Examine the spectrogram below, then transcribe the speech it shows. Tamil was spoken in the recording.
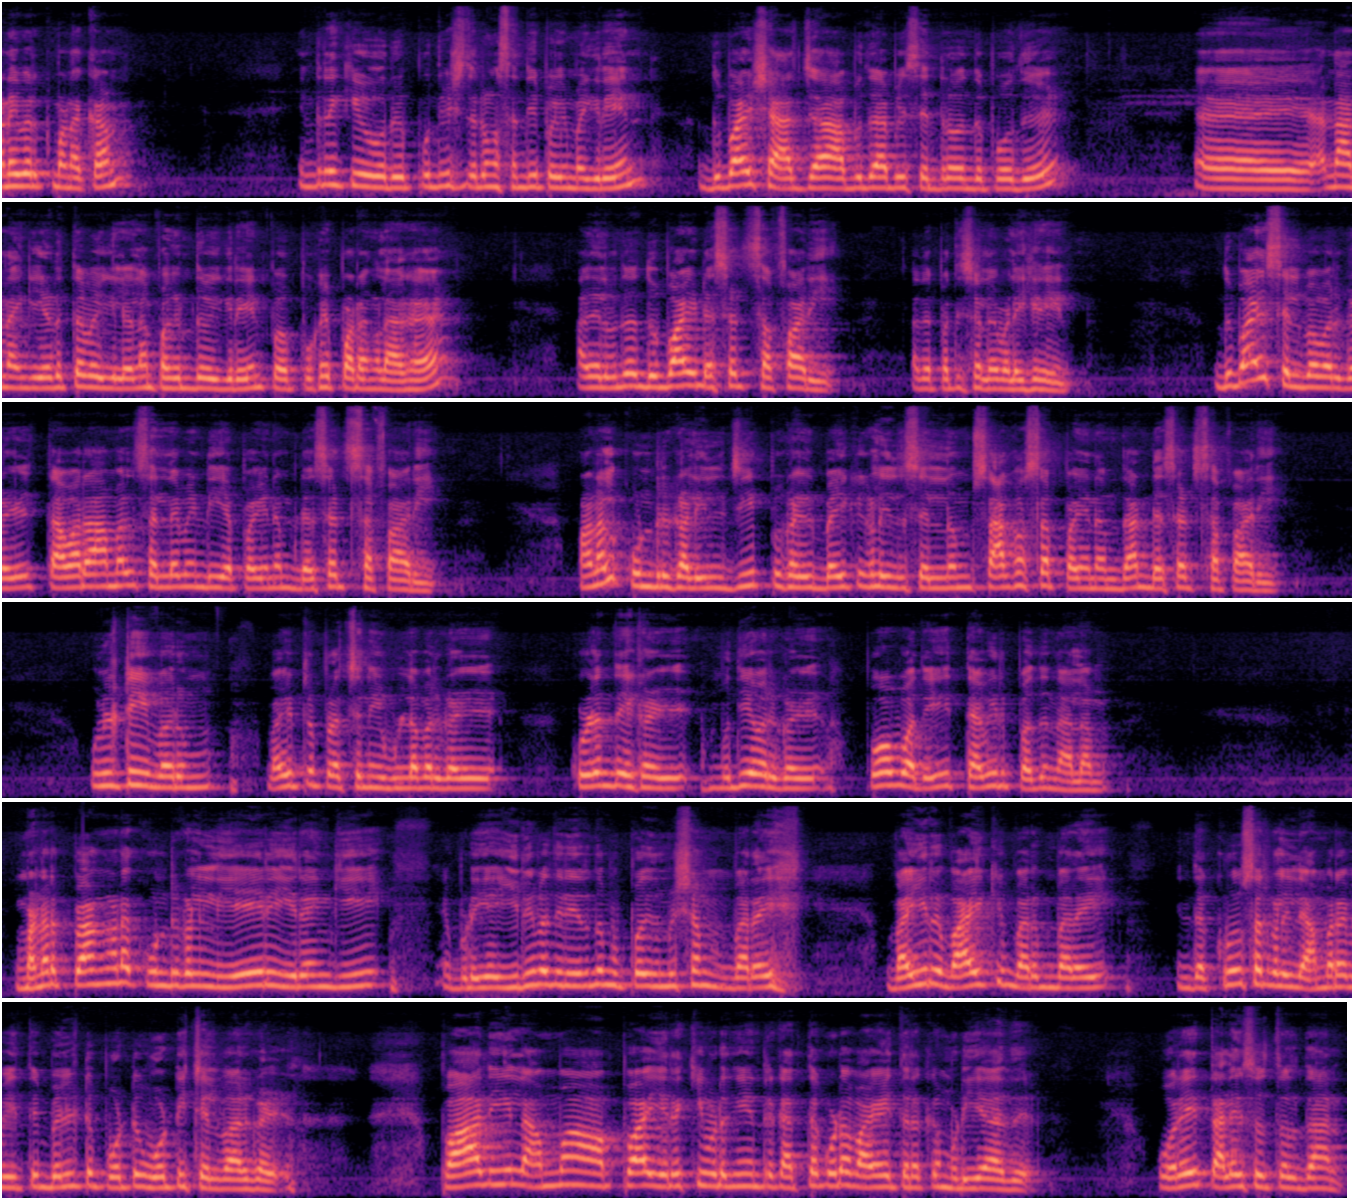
அனைவருக்கும் வணக்கம். இன்றைக்கு ஒரு புது விஷயத்துடன் சந்திப்பை மகிழ்கிறேன் துபாய் ஷார்ஜா அபுதாபி சென்று வந்தபோது நான் அங்கே எடுத்த வகையிலெல்லாம் பகிர்ந்து வைக்கிறேன் இப்போ புகைப்படங்களாக. அதில் வந்து துபாய் டெசர்ட் சஃபாரி அதை பற்றி சொல்ல விளைகிறேன். துபாய் செல்பவர்கள் தவறாமல் செல்ல வேண்டிய பயணம் டெசர்ட் சஃபாரி. மணல் குன்றுகளில் ஜீப்புகள் பைக்குகளில் செல்லும் சாகச பயணம்தான் டெசர்ட் சஃபாரி. உல்ட்டி வரும் வயிற்று பிரச்சனை உள்ளவர்கள் குழந்தைகள் முதியவர்கள் போவதை தவிர்ப்பது நலம். மணற்பாங்கான குன்றுகளில் ஏறி இறங்கி இப்படியே இருபதிலிருந்து முப்பது நிமிஷம் வரை வயிறு வாய்க்கும் வரும் வரை இந்த குரூசர்களில் அமர வைத்து பெல்ட் போட்டு ஓட்டிச் செல்வார்கள். பாதியில் அம்மா அப்பா இறக்கி விடுங்க என்று கத்த கூட வாயை திறக்க முடியாது. ஒரே தலை சுத்தல் தான்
